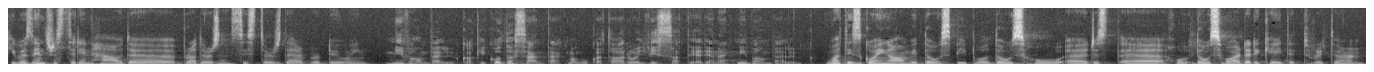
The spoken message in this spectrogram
He was interested in how the brothers and sisters there were doing. Mi van velük, akik oda szánták magukat arra, hogy visszatérjenek? Mi van velük? What is going on with those people, those who uh, just uh, who, those who are dedicated to return?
